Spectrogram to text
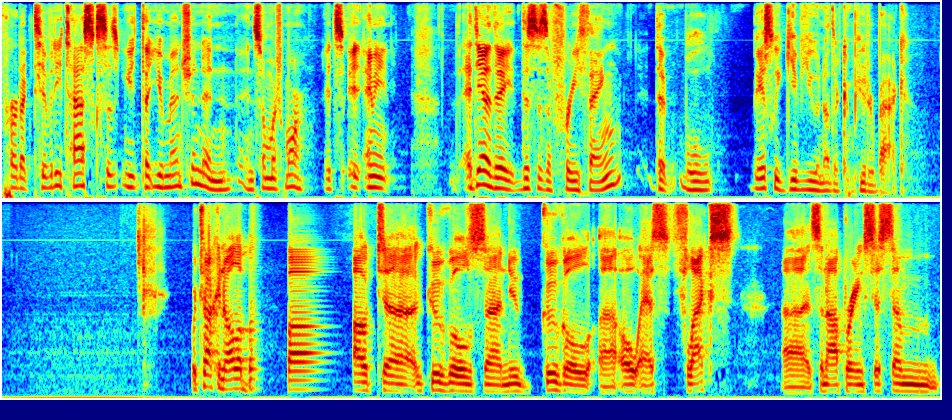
productivity tasks that you mentioned and and so much more. It's it, i mean at the end of the day this is a free thing that will basically give you another computer back. We're talking all about uh, google's uh, new google uh, os flex. Uh, it's an operating system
